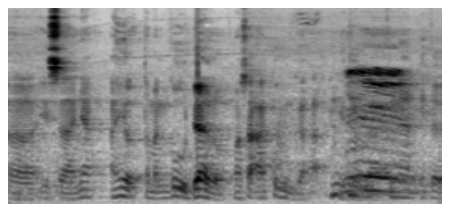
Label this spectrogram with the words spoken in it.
eh, istilahnya, ayo temanku udah loh, masa aku enggak? Gitu. Benar itu.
